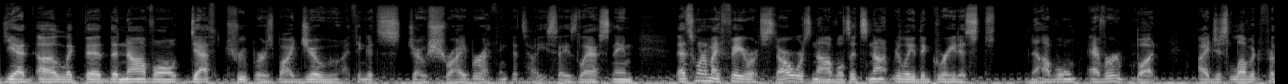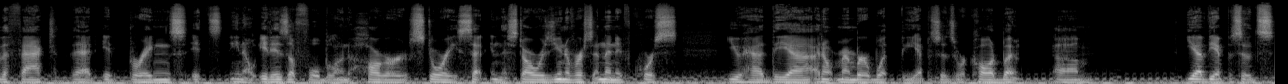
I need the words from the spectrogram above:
yeah, uh, like the the novel Death Troopers by Joe. I think it's Joe Schreiber. I think that's how you say his last name. That's one of my favorite Star Wars novels. It's not really the greatest novel ever, but I just love it for the fact that it brings it's you know it is a full blown horror story set in the Star Wars universe, and then of course you had the uh, I don't remember what the episodes were called, but um, you have the episodes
